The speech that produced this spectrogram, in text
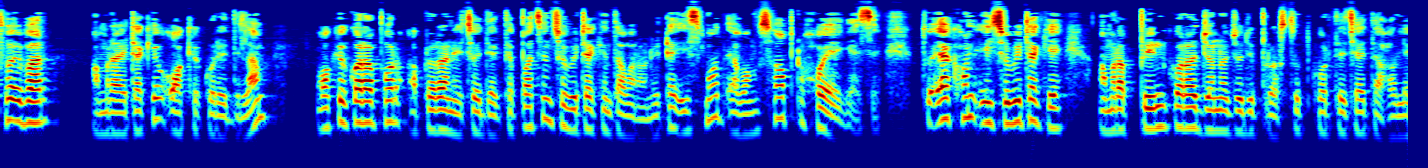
তো এবার আমরা এটাকে ওকে করে দিলাম। ওকে করার পর আপনারা নিশ্চয়ই দেখতে পাচ্ছেন ছবিটা কিন্তু আমার অনেকটা স্মুথ এবং সফট হয়ে গেছে। তো এখন এই ছবিটাকে আমরা প্রিন্ট করার জন্য যদি প্রস্তুত করতে চাই, তাহলে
